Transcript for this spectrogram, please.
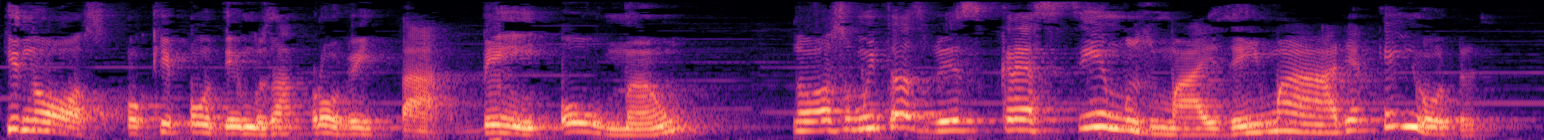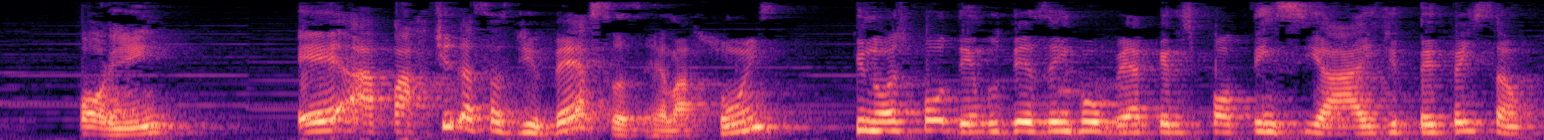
que nós, porque podemos aproveitar bem ou não, nós muitas vezes crescemos mais em uma área que em outra. Porém, é a partir dessas diversas relações que nós podemos desenvolver aqueles potenciais de perfeição.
